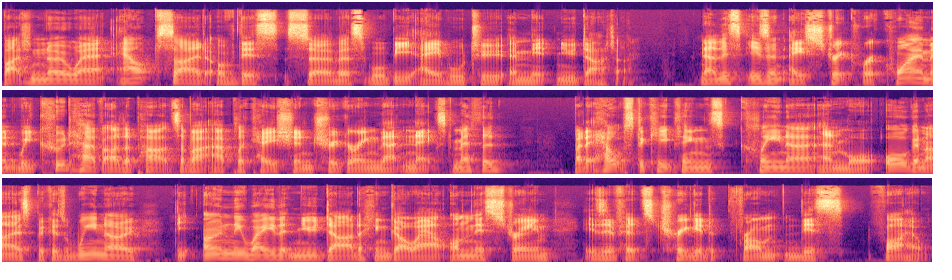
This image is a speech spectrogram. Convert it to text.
but nowhere outside of this service will be able to emit new data. Now, this isn't a strict requirement. We could have other parts of our application triggering that next method, but it helps to keep things cleaner and more organized because we know the only way that new data can go out on this stream is if it's triggered from this file.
